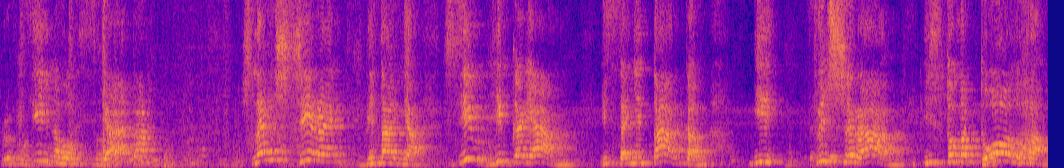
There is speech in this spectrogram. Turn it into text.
професійного свята шле щире вітання всім лікарям і санітаркам, і фельдшерам, і стоматологам,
